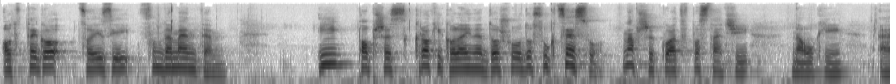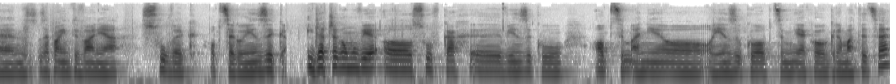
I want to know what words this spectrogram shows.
od tego, co jest jej fundamentem. I poprzez kroki kolejne doszło do sukcesu, na przykład w postaci nauki e, zapamiętywania słówek obcego języka. I dlaczego mówię o słówkach e, w języku obcym, a nie o, o języku obcym jako o gramatyce?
